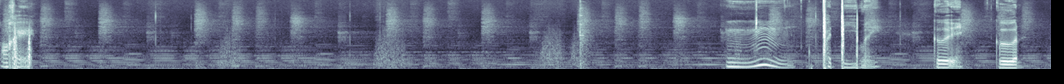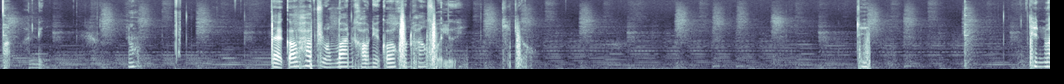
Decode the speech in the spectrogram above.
โอเค อืม พอดีไหม เกิน ก็ภาพรวมบ้านเขาเนี่ยก็ค่อนข้างสวยเลยทีเดียวเห็นไหม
